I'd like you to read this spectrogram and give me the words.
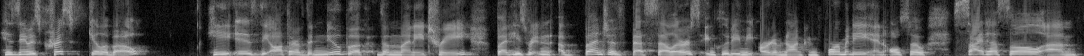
His name is Chris Guillebeau. He is the author of the new book, The Money Tree, but he's written a bunch of bestsellers, including The Art of Nonconformity and also Side Hustle, um,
